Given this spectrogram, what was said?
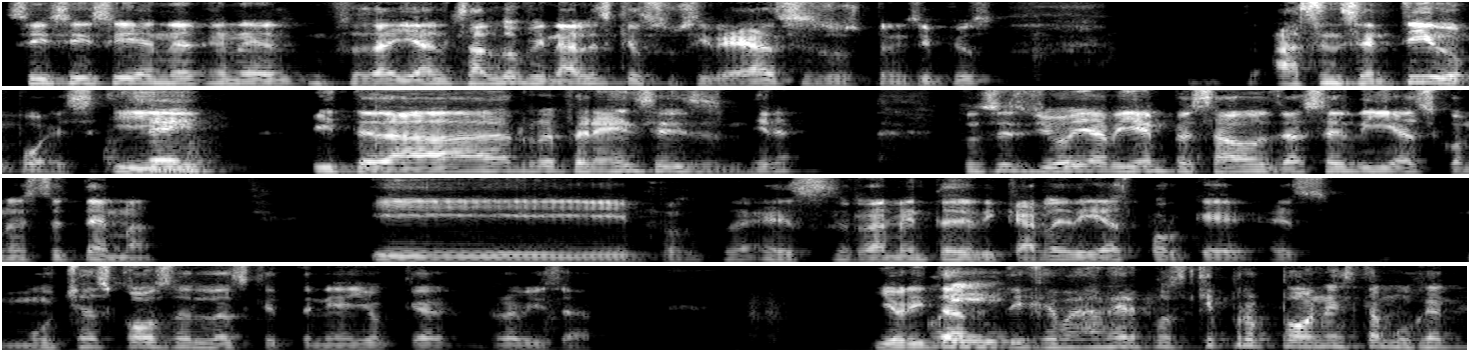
sí, sí, en el, en el, o sea, ya el saldo final es que sus ideas y sus principios hacen sentido, pues, y, y te da referencia y dices, mira, entonces yo ya había empezado desde hace días con este tema y pues, es realmente dedicarle días porque es muchas cosas las que tenía yo que revisar. Y ahorita dije, a ver, pues, ¿qué propone esta mujer?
